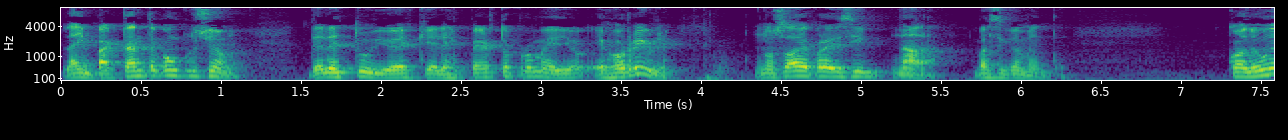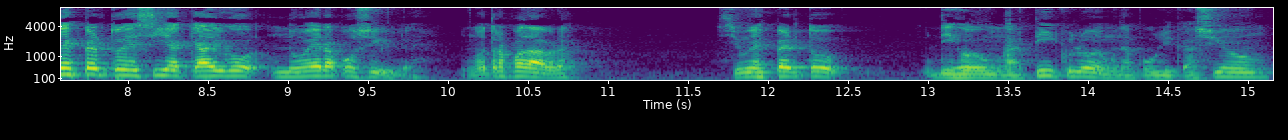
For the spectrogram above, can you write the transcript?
La impactante conclusión del estudio es que el experto promedio es horrible. No sabe predecir nada, básicamente. Cuando un experto decía que algo no era posible, en otras palabras, si un experto dijo en un artículo, en una publicación,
